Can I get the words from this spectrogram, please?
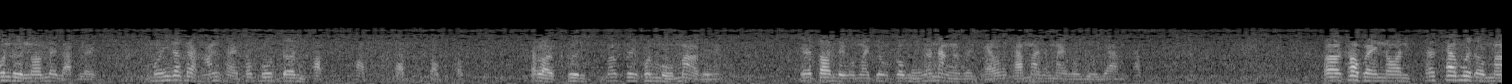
คนอื่นนอนไม่หลับเลย เหมือนกับทหารใส่พระบูทเดินผับผับผับผับผับตลอดคืนมันเป็นคนหมู่มากเลยนะแล้วตอนเด็กออกมาจงกรมเห็นก็นั่งกันเป็นแถวถามมาทำไมบอกอยู่ยามครับพอเข้าไปนอนถ้าเช้ามืดออกมา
